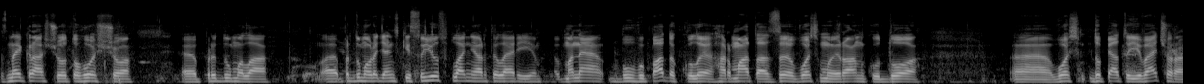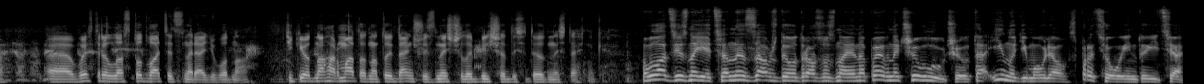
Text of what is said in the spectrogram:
з найкращого того, що е, придумала. е, Придумав радянський союз в плані артилерії. В мене був випадок, коли гармата з 8 ранку до, 8, до 5 вечора е, вистрілила 120 снарядів одна. Тільки одна гармата на той день щось знищила більше 10 одиниць техніки. Влад зізнається, не завжди одразу знає напевне, чи влучив, та іноді, мовляв, спрацьовує інтуїція.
